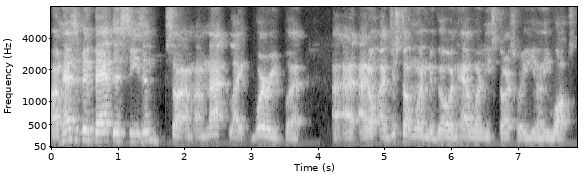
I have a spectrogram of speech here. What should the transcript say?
Um, hasn't been bad this season, so I'm, I'm not like worried, but I, I don't I just don't want him to go and have one of these starts where you know he walks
